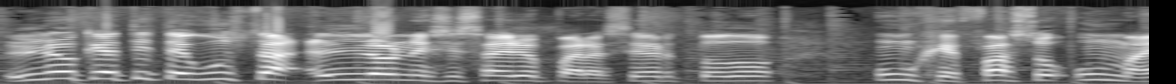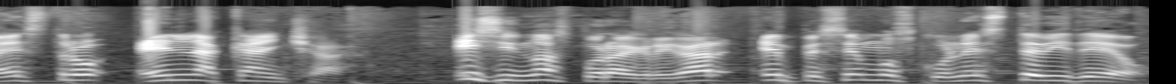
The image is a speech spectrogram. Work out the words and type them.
lo que a ti te gusta, lo necesario para ser todo un jefazo, un maestro en la cancha. Y sin más por agregar, empecemos con este video.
